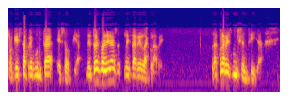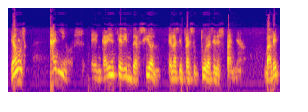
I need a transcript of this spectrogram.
porque esta pregunta es obvia. De todas maneras, les daré la clave. La clave es muy sencilla. Llevamos años en carencia de inversión en las infraestructuras en España, ¿vale?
